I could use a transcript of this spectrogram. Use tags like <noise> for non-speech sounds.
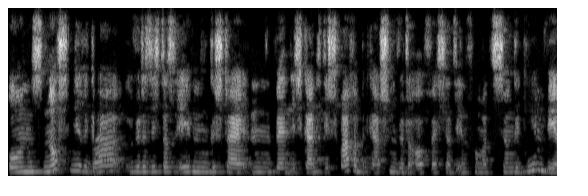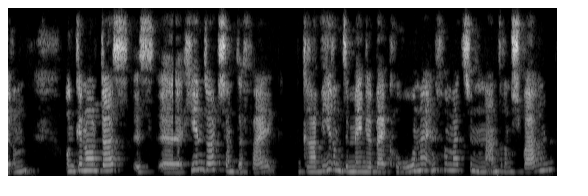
Und noch schwieriger würde sich das eben gestalten, wenn ich gar nicht die Sprache beherrschen würde, auf welcher die Informationen gegeben wären. Und genau das ist äh, hier in Deutschland der Fall. Gravierende Mängel bei Corona-Informationen in anderen Sprachen.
